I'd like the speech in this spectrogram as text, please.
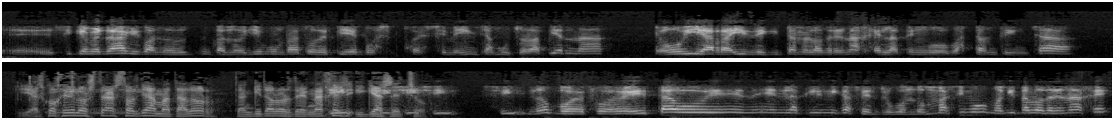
Eh, sí que es verdad que cuando, cuando llevo un rato de pie, pues, pues se me hincha mucho la pierna. Hoy a raíz de quitarme los drenajes la tengo bastante hinchada. ¿Y has cogido los trastos ya, Matador? ¿Te han quitado los drenajes Sí, y qué has sí, hecho? Sí, sí, sí. No, pues, pues he estado en, en la clínica centro con Don Máximo, me ha quitado los drenajes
